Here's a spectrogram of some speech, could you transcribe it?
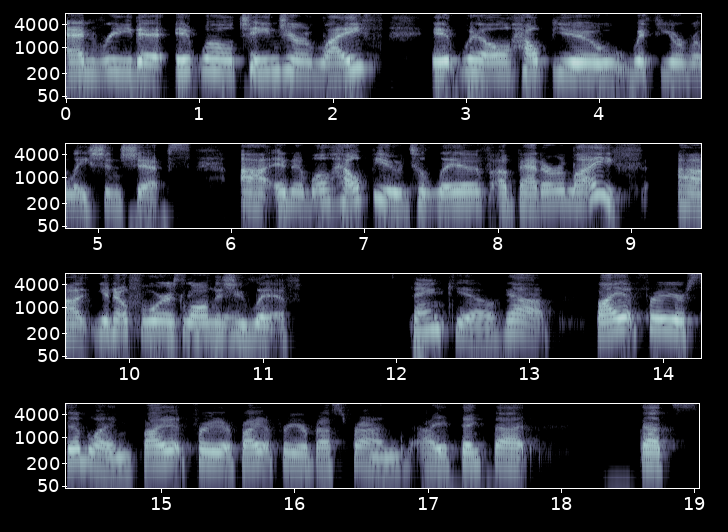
and read it. It will change your life. It will help you with your relationships, uh, and it will help you to live a better life. Uh, you know, for as long as you live. Thank you. Yeah, buy it for your sibling. Buy it for your buy it for your best friend. I think that that's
